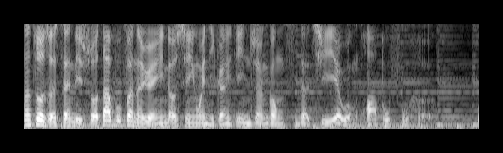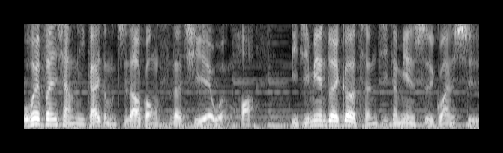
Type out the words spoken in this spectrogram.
那作者 Sandy 说，大部分的原因都是因为你跟应征公司的企业文化不符合。我会分享你该怎么知道公司的企业文化，以及面对各层级的面试官时，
